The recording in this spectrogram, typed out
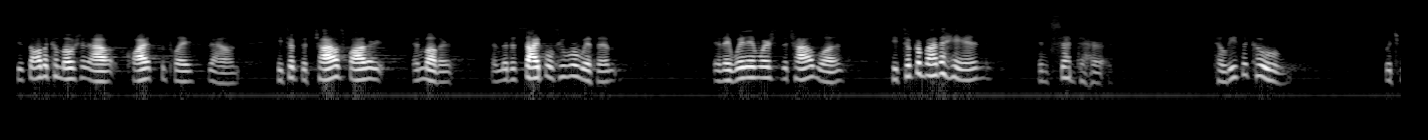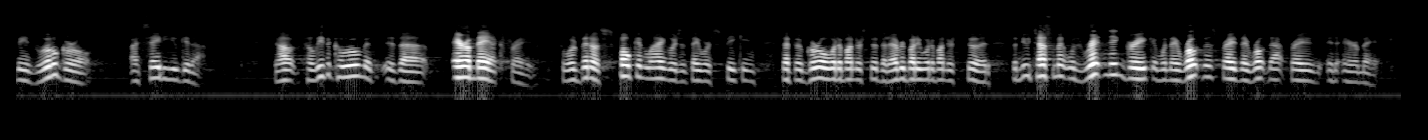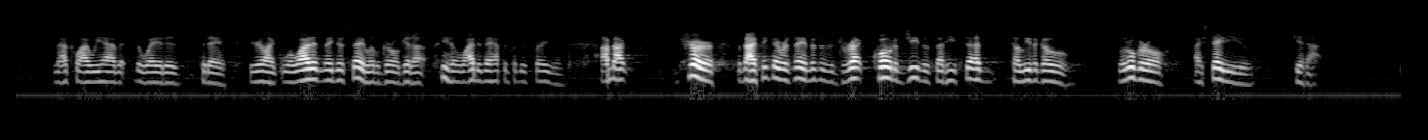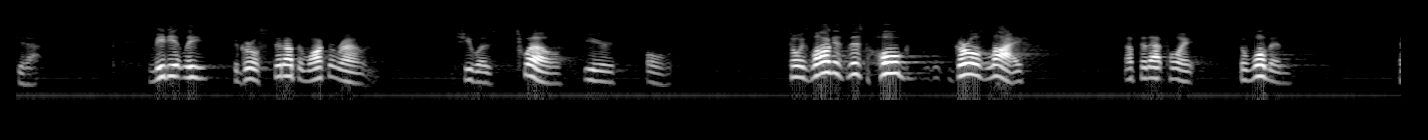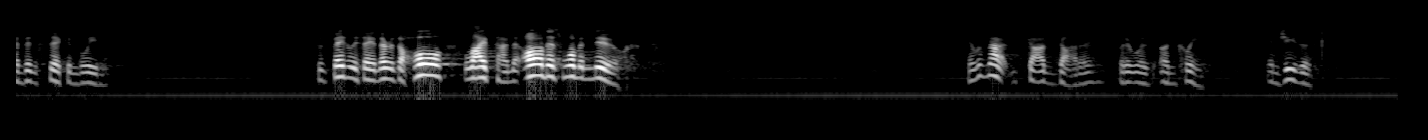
gets all the commotion out, quiets the place down. He took the child's father and mother and the disciples who were with him, and they went in where the child was. He took her by the hand and said to her, Talitha koum, which means little girl, I say to you, get up. Now, Talitha koum is, is a Aramaic phrase. So it would have been a spoken language that they were speaking, that the girl would have understood, that everybody would have understood. The New Testament was written in Greek, and when they wrote this phrase, they wrote that phrase in Aramaic. And that's why we have it the way it is today. You're like, well, why didn't they just say, little girl, get up? You know, why did they have to put this phrase in? I'm not sure, but I think they were saying this is a direct quote of Jesus that he said, Talitha Koum, little girl, I say to you, get up. Get up. Immediately, the girl stood up and walked around. She was 12 years old. So, as long as this whole girl's life, up to that point, the woman had been sick and bleeding. So it's basically saying there was a whole lifetime that all this woman knew. It was not God's daughter, but it was unclean. And Jesus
